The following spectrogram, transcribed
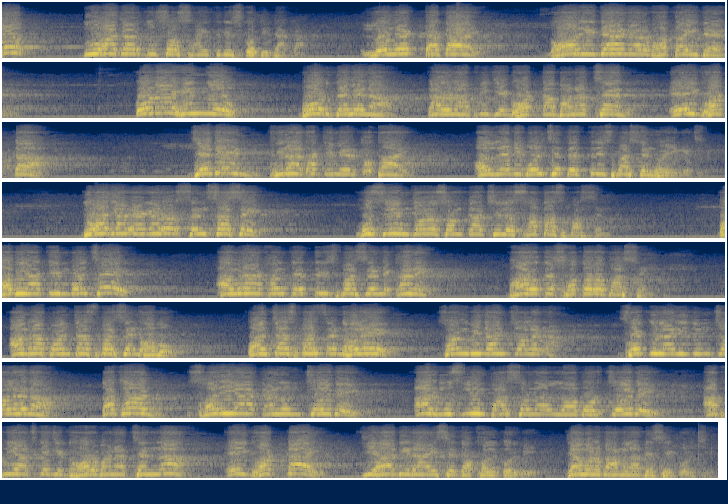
দু হাজার দুশো সাঁত্রিশ কোটি টাকা। লোনের টাকায় ঘরই দেন আর ভাতাই দেন। কোন হিন্দু ভোট দেবে না। কারণ আপনি যে ঘরটা বানাচ্ছেন, এই ঘরটা যেদিন ফিরাদ হাকিমের কথায় অলরেডি বলছে, তেত্রিশ পার্সেন্ট হয়ে গেছে। দু হাজার এগারোর সেন্সাসে মুসলিম জনসংখ্যা ছিল সাতাশ পার্সেন্ট ববি হাকিম বলছে, আমরা এখন তেত্রিশ পার্সেন্ট এখানে, ভারতে সতেরো পার্সেন্ট আমরা পঞ্চাশ পার্সেন্ট হব। পঞ্চাশ পার্সেন্ট হলে সংবিধান চলে না সেকুলারিজম চলে না, তখন সরিয়া কানুন চলবে আর মুসলিম পার্সোনাল ল বোর্ড চলবে। আপনি আজকে যে ঘর বানাচ্ছেন না, এই ঘরটায় জিহাদিরা এসে দখল করবে, যেমন বাংলাদেশে করছে।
